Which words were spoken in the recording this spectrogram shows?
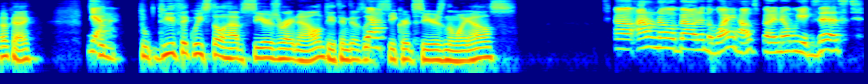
Okay. Yeah. So, do you think we still have seers right now? Do you think there's like Yeah. secret seers in the White House? Uh, I don't know about in the White House, but I know we exist.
